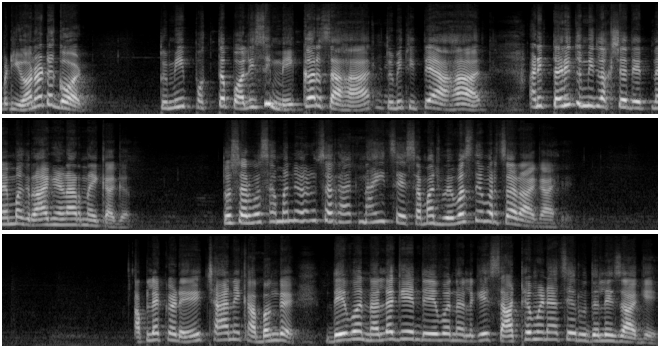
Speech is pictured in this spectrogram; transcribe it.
but you are not a god तुम्ही फक्त पॉलिसी मेकर्स आहात तुम्ही तिथे आहात आणि तरी तुम्ही लक्ष देत नाही मग राग येणार नाही का ग? तो सर्वसामान्यावरचा राग नाहीच आहे समाज व्यवस्थेवरचा राग आहे. आपल्याकडे छान एक अभंग आहे देव नलगे देव नलगे साठवण्याचे रुदले जागे.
